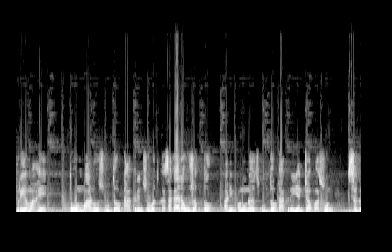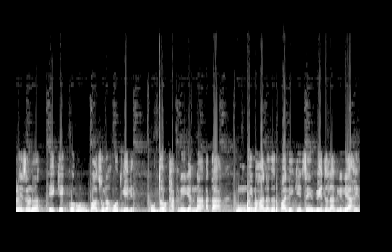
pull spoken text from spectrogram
प्रेम आहे तो माणूस उद्धव ठाकरेंसोबत कसा काय राहू शकतो? आणि म्हणूनच उद्धव ठाकरे यांच्यापासून सगळेजण एक एक करून बाजूला होत गेले. उद्धव ठाकरे यांना आता मुंबई महानगरपालिकेचे वेध लागलेले आहेत.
